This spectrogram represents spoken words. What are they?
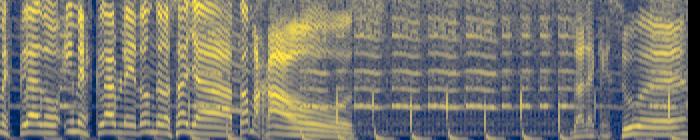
Mezclado y mezclable donde los haya. Toma House. Dale que sube.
